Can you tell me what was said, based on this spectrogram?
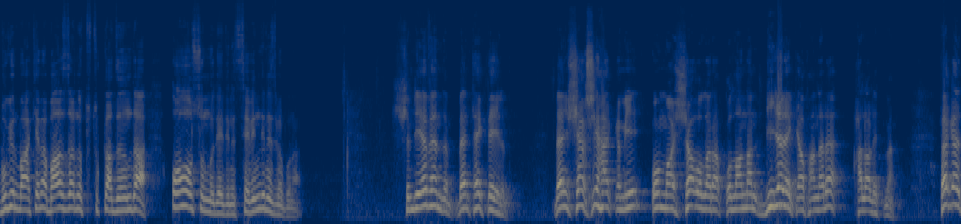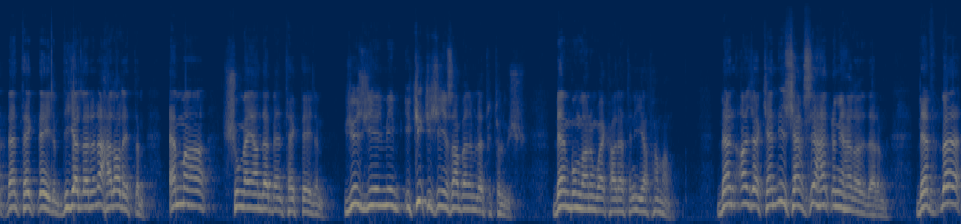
bugün mahkeme bazılarını tutukladığında o olsun mu dediniz? Sevindiniz mi buna? Şimdi efendim ben tek değilim. Ben şahsi hakkımı o maşa olarak kullanan bilerek yapanlara helal etmem. Fakat ben tek değilim. Diğerlerine helal ettim. Ama şu meyanda ben tek değilim. 122 kişi insan benimle tutulmuş. Ben bunların vekaletini yapamam. Ben ancak kendi şahsi hakkımı helal ederim. Ve, ve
